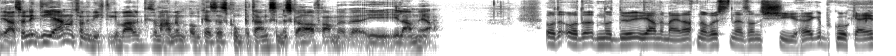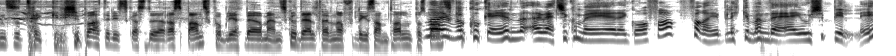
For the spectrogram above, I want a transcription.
ja, så De gjør noen sånne viktige valg som handler om, om hva slags kompetanse vi skal ha framover i, i landet. ja. Og, og, og når du gjerne mener at når russen er sånn skyhøye på kokain, så tenker de ikke på at de skal studere spansk for å bli et bedre menneske og delta i den offentlige samtalen på Nei, spansk. for kokain Jeg vet ikke hvor mye det går for for øyeblikket, men det er jo ikke billig.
